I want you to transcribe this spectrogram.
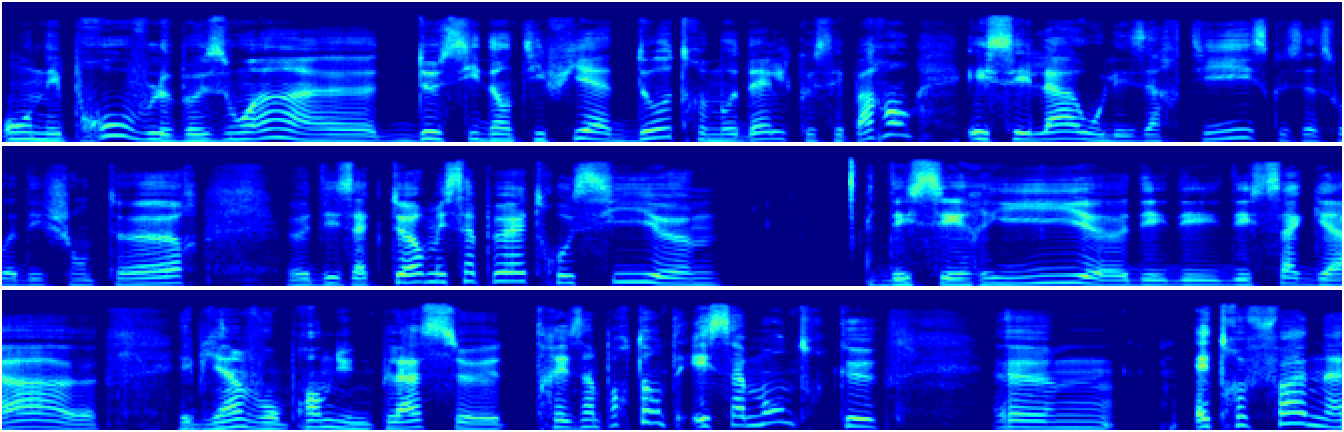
on éprouve le besoin euh, de s'identifier à d'autres modèles que ses parents. Et c'est là où les artistes, que ce soit des chanteurs, euh, des acteurs, mais ça peut être aussi euh, des séries, euh, des, des, des sagas, euh, eh bien, vont prendre une place euh, très importante. Et ça montre que euh, être fan,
